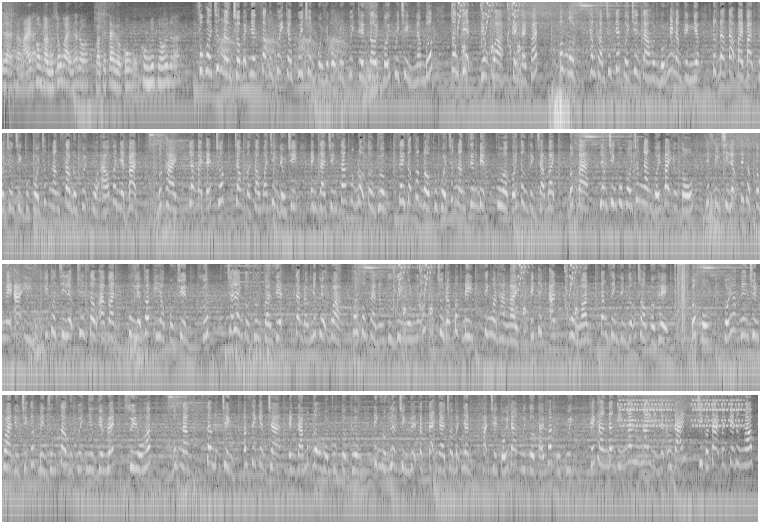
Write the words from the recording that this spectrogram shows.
đi lại thoải mái không cần phải chống gậy nữa rồi và cái tay của cô cũng không nhức nhối nữa Phục hồi chức năng cho bệnh nhân sau đột quỵ theo quy chuẩn của Hiệp hội đột quỵ thế giới với quy trình 5 bước, toàn diện, hiệu quả, tránh tái phát. Bước 1. Thăm khám trực tiếp với chuyên gia hơn 40 năm kinh nghiệm, được đào tạo bài bản theo chương trình phục hồi chức năng sau đột quỵ của Áo và Nhật Bản. Bước 2. Làm bài test trước, trong và sau quá trình điều trị, đánh giá chính xác mức độ tổn thương, xây dựng phác đồ phục hồi chức năng riêng biệt phù hợp với từng tình trạng bệnh. Bước 3. Liệu trình phục hồi chức năng với 3 yếu tố, thiết bị trị liệu tích hợp công nghệ AI, kỹ thuật trị liệu chuyên sâu Avan cùng liệu pháp y học cổ truyền giúp chữa lành tổn thương toàn diện, giảm đau nhức hiệu quả, khôi phục khả năng tư duy ngôn ngữ, chủ động bước đi, sinh hoạt hàng ngày, kích thích ăn, ngủ ngon, tăng sinh dinh dưỡng cho cơ thể. Bước 4. Phối hợp liên chuyên khoa điều trị các biến chứng sau đột quỵ như viêm loét, suy hô hấp. Bước 5. Sau liệu trình, bác sĩ kiểm tra, đánh giá mức độ hồi phục tổn thương, định hướng liệu trình luyện tập tại nhà cho bệnh nhân, hạn chế tối đa nguy cơ tái phát đột quỵ. Khách hàng đăng ký ngay hôm nay để nhận ưu đãi, chỉ có tại bệnh viện Hồng Ngọc.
